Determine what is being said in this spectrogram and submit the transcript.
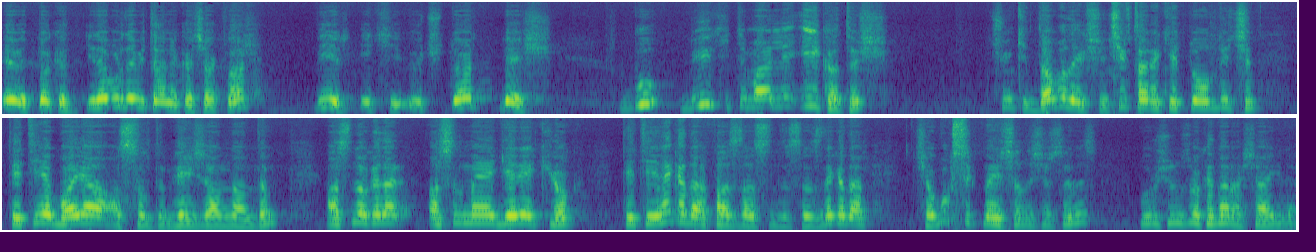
Evet bakın yine burada bir tane kaçak var. 1, 2, 3, 4, 5. Bu büyük ihtimalle ilk atış. Çünkü double action çift hareketli olduğu için Tetiğe bayağı asıldım, heyecanlandım. Aslında o kadar asılmaya gerek yok. Tetiğe ne kadar fazla asılırsanız, ne kadar çabuk sıkmaya çalışırsanız vuruşunuz o kadar aşağı gider.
